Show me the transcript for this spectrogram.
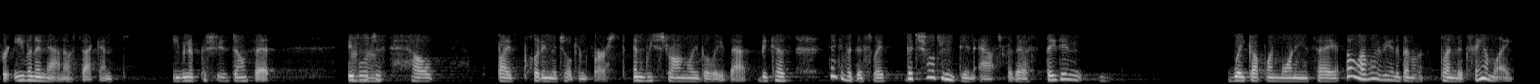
for even a nanosecond, even if the shoes don't fit, it mm-hmm. will just help by putting the children first. And we strongly believe that because think of it this way the children didn't ask for this. They didn't wake up one morning and say, Oh, I want to be in a blended family.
